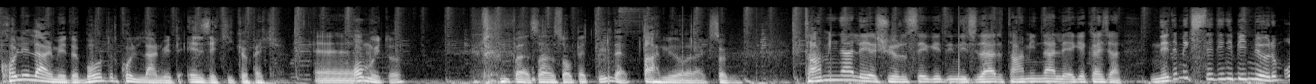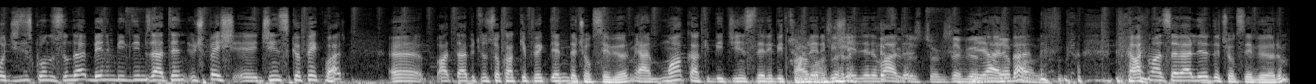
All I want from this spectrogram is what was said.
Koliler miydi? Border koliler miydi? En zeki köpek. E, O muydu? ben sana sohbet değil de tahmin olarak soruyorum. Tahminlerle yaşıyoruz sevgili dinleyiciler. Tahminlerle Ege Kayacan. Ne demek istediğini bilmiyorum. O cins konusunda benim bildiğim zaten 3-5 e, cins köpek var. E, hatta bütün sokak köpeklerini de çok seviyorum. Yani muhakkak bir cinsleri, bir türleri, bir şeyleri vardır. çok seviyoruz. Yani ben hayvan severleri de çok seviyorum.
